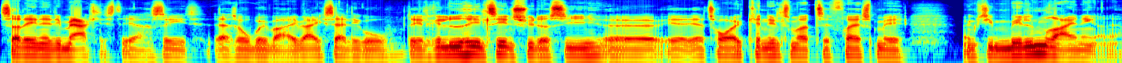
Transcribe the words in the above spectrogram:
så er det en af de mærkeligste, jeg har set. Altså, OB var, var ikke særlig god. Det kan lyde helt sindssygt at sige. Øh, Jeg, jeg tror ikke, Ken Nielsen var tilfreds med man kan sige, mellemregningerne.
